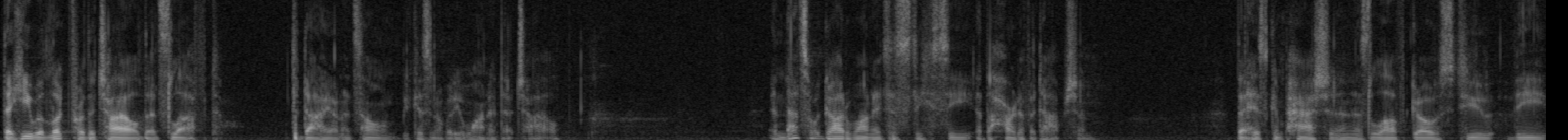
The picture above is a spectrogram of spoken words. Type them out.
That he would look for the child that's left to die on its own because nobody wanted that child. And that's what God wanted us to see at the heart of adoption. That his compassion and his love goes to the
